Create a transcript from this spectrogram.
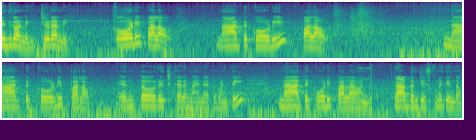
ఇదిగోండి చూడండి. కోడి పలావ్. నాటుకోడి పలావ్. నాటుకోడి పలావ్. ఎంతో రుచికరమైనటువంటి నాటుకోడి పలావ్ అండి. ప్రార్థన చేసుకుని తిందాం.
